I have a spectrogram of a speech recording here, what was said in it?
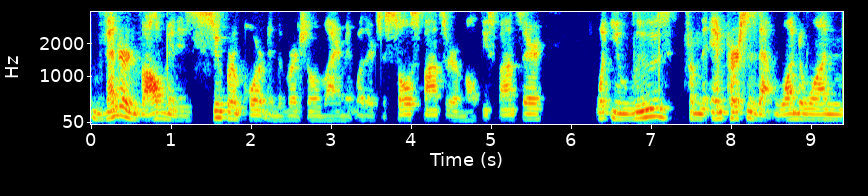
vendor involvement is super important in the virtual environment, whether it's a sole sponsor or multi-sponsor. What you lose from the in-person is that one-to-one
